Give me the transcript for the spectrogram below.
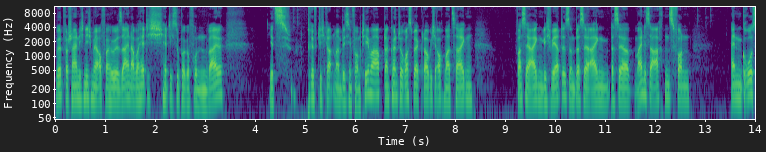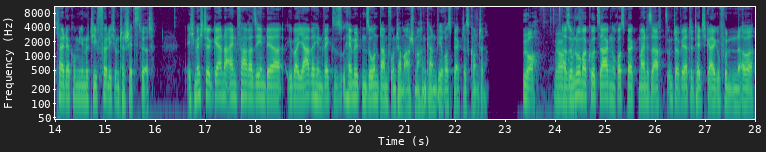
wird wahrscheinlich nicht mehr auf der Höhe sein, aber hätte ich, hätte ich super gefunden, weil jetzt trifft ich gerade mal ein bisschen vom Thema ab. Dann könnte Rosberg, glaube ich, auch mal zeigen, was er eigentlich wert ist und dass er, eigen, dass er meines Erachtens von einem Großteil der Community völlig unterschätzt wird. Ich möchte gerne einen Fahrer sehen, der über Jahre hinweg Hamilton so einen Dampf unterm Arsch machen kann, wie Rosberg das konnte. Ja. Ja also gut. nur mal kurz sagen, Rosberg meines Erachtens unterwertet hätte ich geil gefunden, aber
